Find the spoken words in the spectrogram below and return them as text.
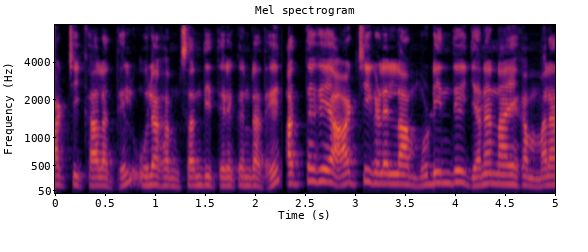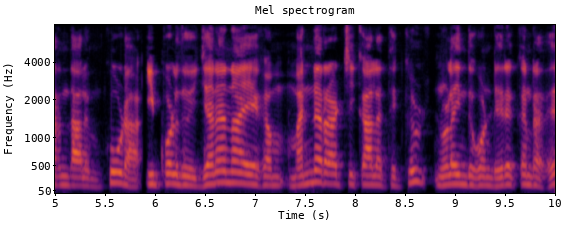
ஆட்சி காலத்தில் உலகம் சந்தித்திருக்கின்றது. அத்தகைய ஆட்சிகள் எல்லாம் முடிந்து ஜன ஜனநாயகம் மலர்ந்தாலும் கூட இப்பொழுது ஜனநாயகம் மன்னர் ஆட்சி காலத்திற்குள் நுழைந்து கொண்டிருக்கின்றது.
